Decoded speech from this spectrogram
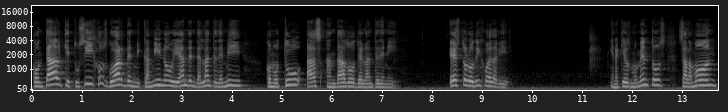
con tal que tus hijos guarden mi camino y anden delante de mí, como tú has andado delante de mí. Esto lo dijo a David. En aquellos momentos, Salomón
